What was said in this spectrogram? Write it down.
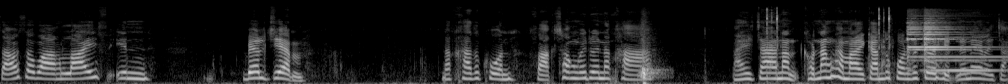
สาวสว่างไลฟ์อินเบลเยียมนะคะทุกคนฝากช่องไว้ด้วยนะคะ ไปจ้านั่นเขานั่งทำอะไรกันทุกคนก็เจอเห็ดแน่ ๆ เลยจ้ะ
